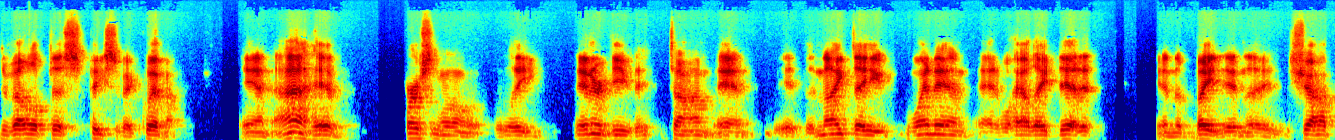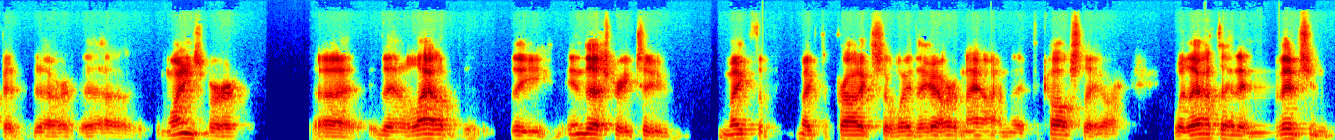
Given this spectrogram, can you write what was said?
developed this piece of equipment. And I have personally interviewed Tom, and it, the night they went in and how they did it, in the bait in the shop at uh, uh, Waynesboro uh, that allowed the industry to make the make the products the way they are now and at the cost they are. Without that invention,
